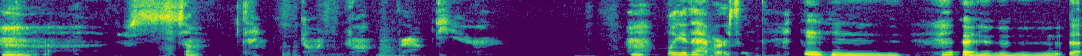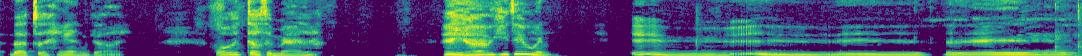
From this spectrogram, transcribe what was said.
There's something going wrong around here. Huh? Look at that person. that, that's a hand guy. Well, it doesn't matter. Hey, how are you doing?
